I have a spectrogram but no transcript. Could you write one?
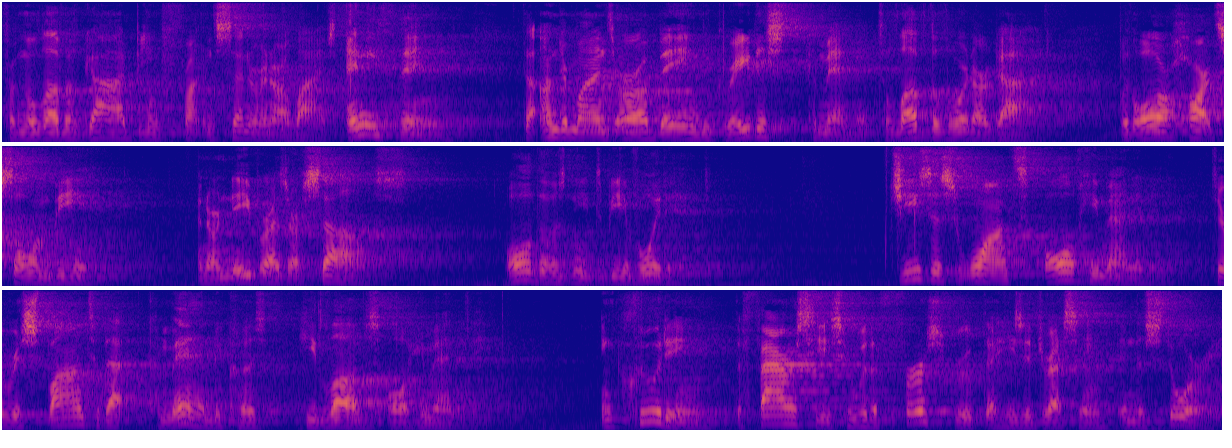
from the love of God being front and center in our lives, anything that undermines our obeying the greatest commandment to love the Lord our God with all our heart, soul, and being, and our neighbor as ourselves, all those need to be avoided. Jesus wants all humanity to respond to that command because he loves all humanity, including the Pharisees, who were the first group that he's addressing in the story.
